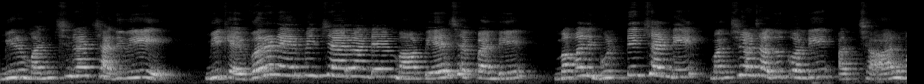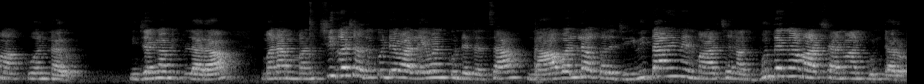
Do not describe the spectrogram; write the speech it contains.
మీరు మంచిగా చదివి మీకు ఎవరు నేర్పించారు అంటే మా పేరు చెప్పండి మమ్మల్ని గుర్తించండి మంచిగా చదువుకోండి అది చాలు మాకు అన్నారు. నిజంగా మిత్రులారా మనం మంచిగా చదువుకుంటే వాళ్ళు ఏమనుకుంటే తెలుసా? నా వల్ల ఒకరి జీవితాన్ని నేను మార్చాను అద్భుతంగా మార్చాను అనుకుంటారు.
